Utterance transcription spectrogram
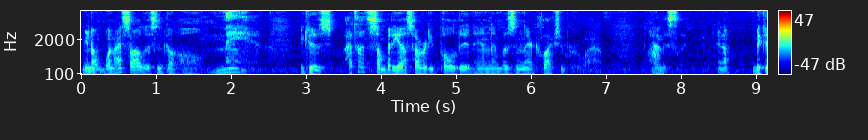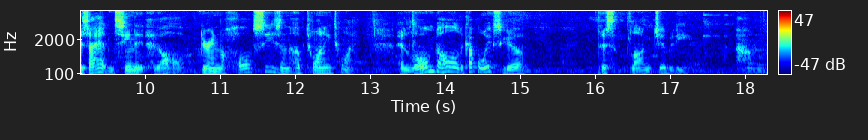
you know, when I saw this and go, oh man, because I thought somebody else already pulled it and it was in their collection for a while, honestly, you know, because I hadn't seen it at all during the whole season of 2020. And lo and behold, a couple weeks ago, this longevity, um,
